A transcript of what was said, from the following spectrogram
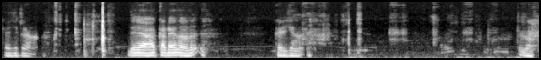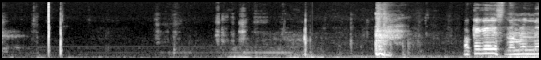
കഴിച്ചിട്ട് കാണാം. ഇതേ ആ കടയിൽ നിന്നാണ് കഴിക്കുന്നത്. എന്നാ. ഓക്കെ ഗൈസ് നമ്മളിന്ന്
